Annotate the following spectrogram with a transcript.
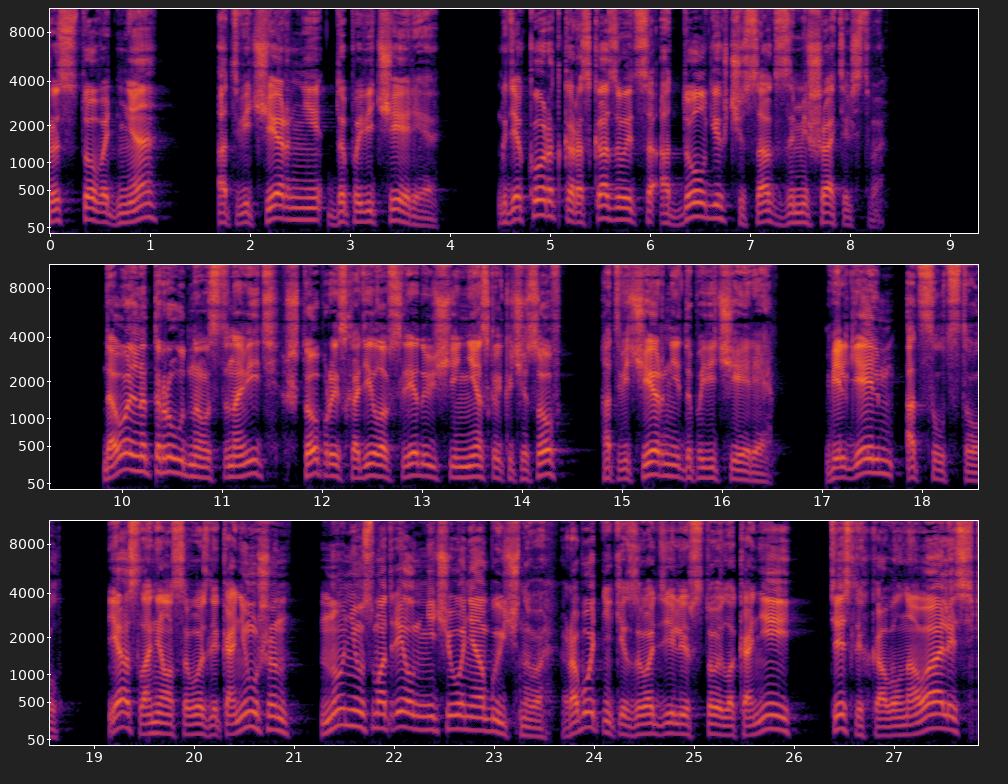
шестого дня от вечерни до повечерия, где коротко рассказывается о долгих часах замешательства. Довольно трудно восстановить, что происходило в следующие несколько часов от вечерней до повечерия. Вильгельм отсутствовал. Я слонялся возле конюшен, но не усмотрел ничего необычного. Работники заводили в стойло коней, те слегка волновались,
